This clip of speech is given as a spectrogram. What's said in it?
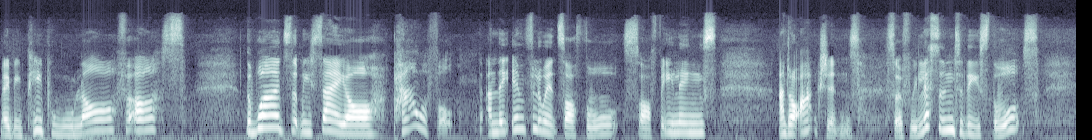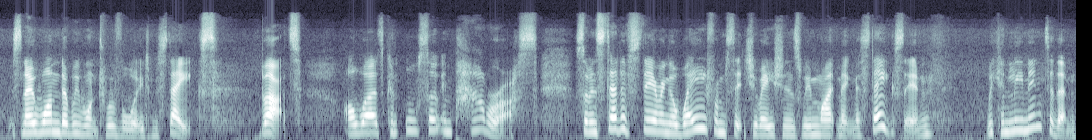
maybe people will laugh at us. The words that we say are powerful and they influence our thoughts, our feelings, and our actions. So if we listen to these thoughts, it's no wonder we want to avoid mistakes. But our words can also empower us. So instead of steering away from situations we might make mistakes in, we can lean into them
